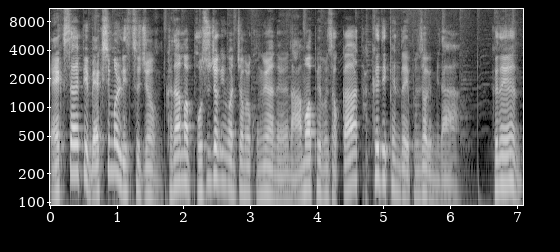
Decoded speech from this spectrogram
XRP 맥시멀 리스트 중 그나마 보수적인 관점을 공유하는 암호화폐 분석가 다크 디펜더의 분석입니다. 그는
